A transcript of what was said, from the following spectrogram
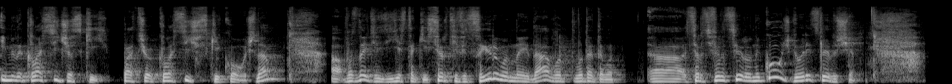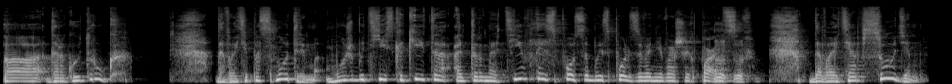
именно классический, классический коуч, да, вы знаете, есть такие сертифицированные, да, вот, вот это вот, сертифицированный коуч говорит следующее. Дорогой друг, Давайте посмотрим, может быть, есть какие-то альтернативные способы использования ваших пальцев. Давайте обсудим,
